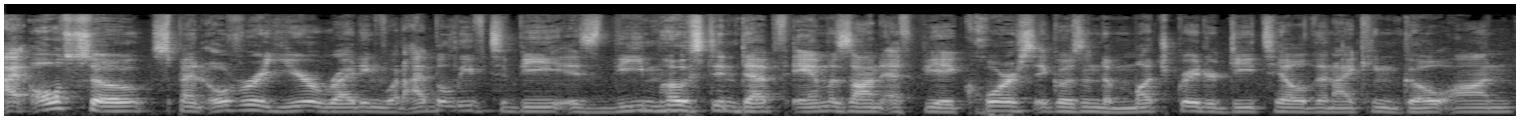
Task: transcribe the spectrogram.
I also spent over a year writing what I believe to be is the most in-depth Amazon FBA course. It goes into much greater detail than I can go on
